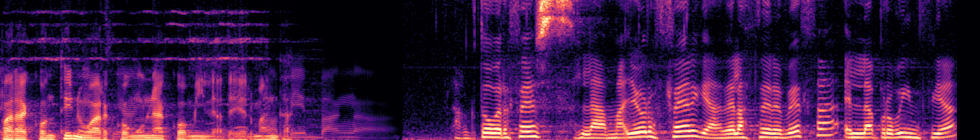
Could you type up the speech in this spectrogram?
para continuar con una comida de hermandad. Oktoberfest, la mayor feria de la cerveza en la provincia,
